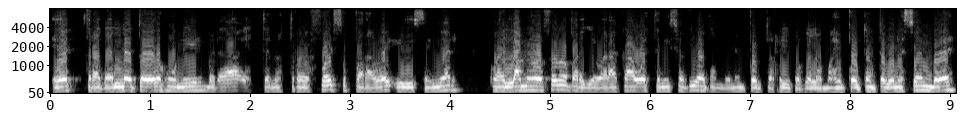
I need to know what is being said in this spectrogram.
es tratar de todos unir ¿verdad? Este, nuestros esfuerzos para ver y diseñar cuál es la mejor forma para llevar a cabo esta iniciativa también en Puerto Rico, que lo más importante viene siendo es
